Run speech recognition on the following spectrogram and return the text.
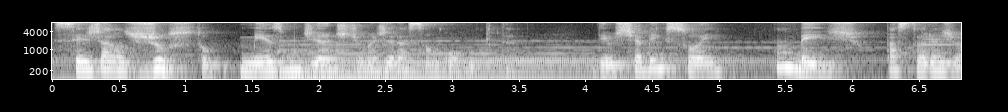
seja justo mesmo diante de uma geração corrupta. Deus te abençoe. Um beijo, Pastora Jo.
